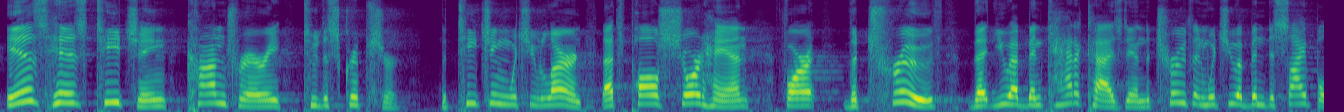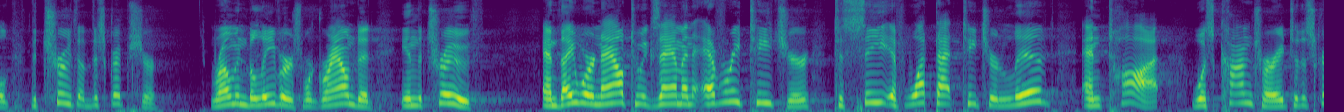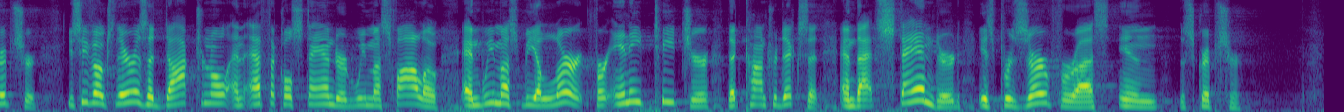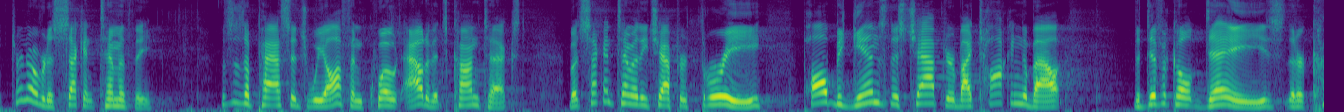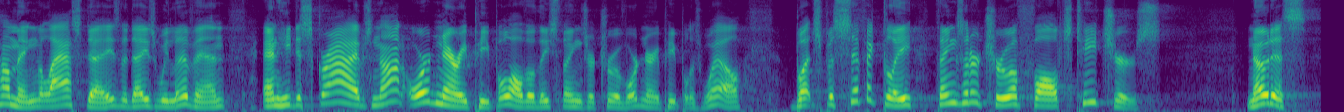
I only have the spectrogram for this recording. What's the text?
Is his teaching contrary to the Scripture? The teaching which you learn. That's Paul's shorthand for the truth that you have been catechized in, the truth in which you have been discipled, the truth of the Scripture. Roman believers were grounded in the truth. And they were now to examine every teacher to see if what that teacher lived and taught was contrary to the Scripture. You see, folks, there is a doctrinal and ethical standard we must follow, and we must be alert for any teacher that contradicts it. And that standard is preserved for us in the Scripture. Turn over to 2 Timothy. This is a passage we often quote out of its context, but 2 Timothy chapter 3, Paul begins this chapter by talking about the difficult days that are coming, the last days, the days we live in, and he describes not ordinary people, although these things are true of ordinary people as well, but specifically things that are true of false teachers. Notice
